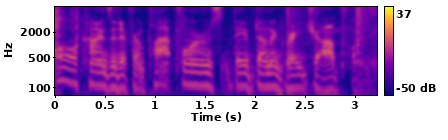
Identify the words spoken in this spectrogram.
all kinds of different platforms. They've done a great job for me.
